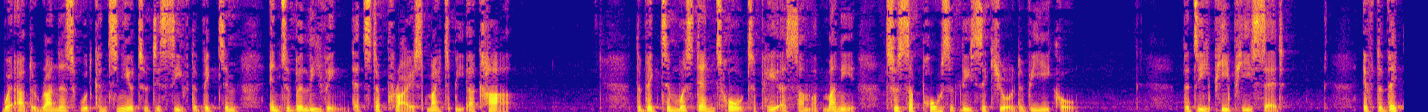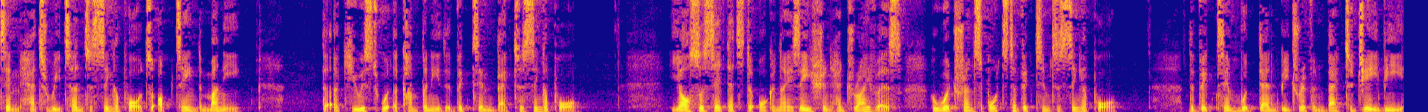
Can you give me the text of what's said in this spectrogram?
where other runners would continue to deceive the victim into believing that the prize might be a car. The victim was then told to pay a sum of money to supposedly secure the vehicle. The DPP said, if the victim had to return to Singapore to obtain the money, the accused would accompany the victim back to Singapore. He also said that the organization had drivers who would transport the victim to Singapore. The victim would then be driven back to JB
